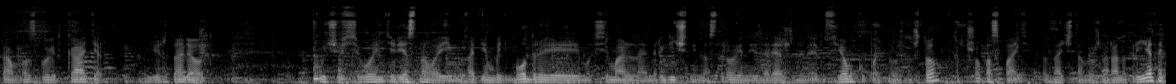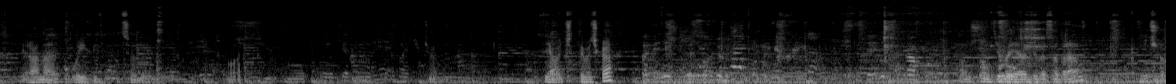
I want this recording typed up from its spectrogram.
там у нас будет катер, вертолет, куча всего интересного, и мы хотим быть бодрые, максимально энергичные, настроенные, заряженные на эту съемку, поэтому нужно что? Хорошо поспать. Значит, нам нужно рано приехать и рано выехать отсюда. Вот. Оч- ты в очках? Типа я тебя собрал? Ничего.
